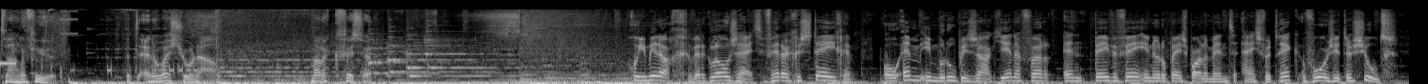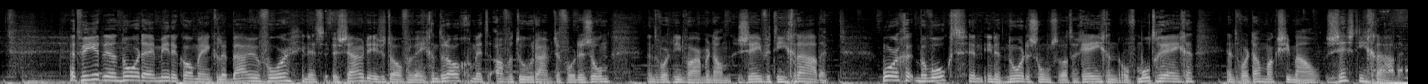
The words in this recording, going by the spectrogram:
12 uur. Het NOS-journaal. Mark Visser. Goedemiddag. Werkloosheid verder gestegen. OM in beroep in zaak Jennifer en PVV in Europees Parlement eist vertrek voorzitter Schulz. Het weer in het noorden en midden komen enkele buien voor. In het zuiden is het overwegend droog met af en toe ruimte voor de zon. Het wordt niet warmer dan 17 graden. Morgen bewolkt en in het noorden soms wat regen of motregen. En het wordt dan maximaal 16 graden.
